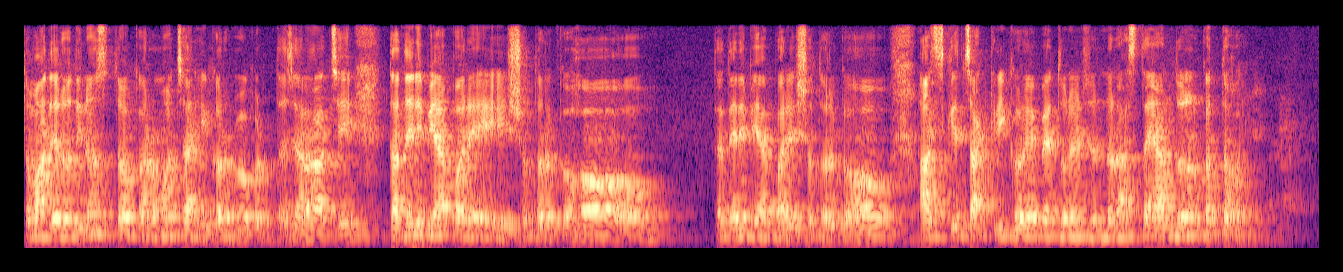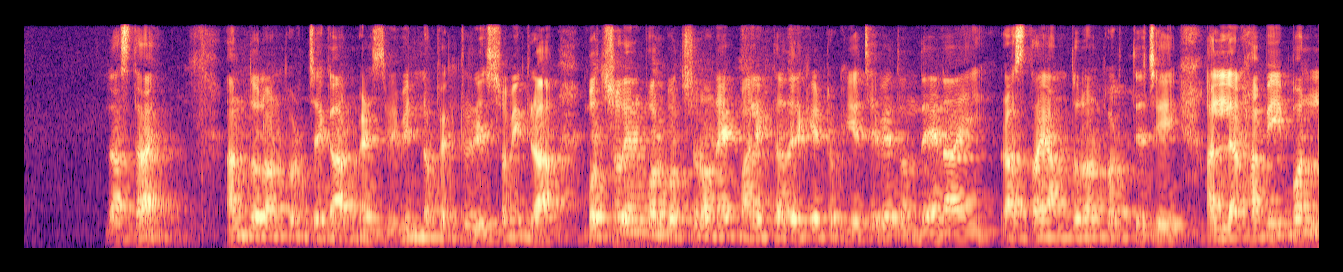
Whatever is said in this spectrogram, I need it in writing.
তোমাদের অধীনস্থ কর্মচারী, কর্মকর্তা যারা আছে, তাদের ব্যাপারে সতর্ক হও। তাদের ব্যাপারে সতর্ক হও। আজকে চাকরি করে বেতনের জন্য রাস্তায় আন্দোলন করতে হয় রাস্তায় আন্দোলন করছে গার্মেন্টস বিভিন্ন ফ্যাক্টরির শ্রমিকরা। বৎসরের পর বৎসর অনেক মালিক তাদেরকে ঠকিয়েছে, বেতন দেয় নাই। রাস্তায় আন্দোলন করতেছে। আল্লাহর হাবিব বলল,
